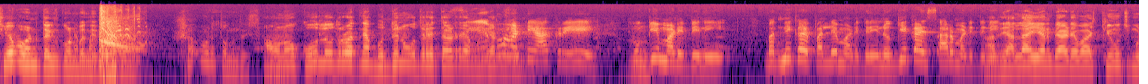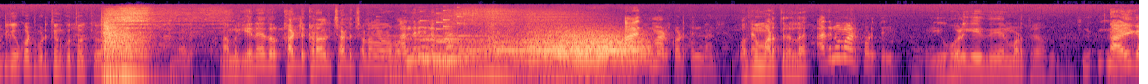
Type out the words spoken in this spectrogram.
ಶೇಬು ಹಣ್ಣು ತೆಗೆದುಕೊಂಡು ಬಂದಿದ್ದೆ. ಶಾವಣಿ ತೊಗೊಂಬಂದ್ರಿ. ಅವನು ಕೂದಲು ಉದ್ರು ಹೊತ್ನ್ಯಾಗ ಬುದ್ಧಿನೂ ಉದ್ರಿ ತಳ್ರಿ ಆ ಮುಂಜಾನೆ ಹಾಕ್ರಿ ಹುಗ್ಗಿ ಮಾಡಿದ್ದೀನಿ ಬದ್ನಿಕಾಯಿ ಪಲ್ಯ ಮಾಡಿದ್ದೀನಿ ನುಗ್ಗಿಕಾಯಿ ಸಾರು ಮಾಡಿದ್ದೀನಿ. ಅದೆಲ್ಲ ಏನ್ ಬ್ಯಾಡ್ಯವ ಕಿಂಚ್ ಮುಟ್ಗಿ ಕೊಟ್ಬಿಟ್ಟು ತಿನ್ಕೊತ ಹೋಗ್ತೀವಿ. ನಮಗೆ ಏನಾದ್ರು ಕಡ್ಡು ಕಡಲ್ ಚಡ್ ಚಡ ಅಂದ್ರೆ ಆಯ್ತು ಮಾಡ್ಕೊಡ್ತೀನಿ ಬೇಡ ಅದನ್ನು ಮಾಡ್ತಿರಲ್ಲ? ಅದನ್ನು ಮಾಡ್ಕೊಡ್ತೀನಿ. ಈ ಹೋಳಿಗೆ ಇದು ಏನು ಮಾಡ್ತೀರಿ ಅದನ್ನ? ನಾಯಿಗ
